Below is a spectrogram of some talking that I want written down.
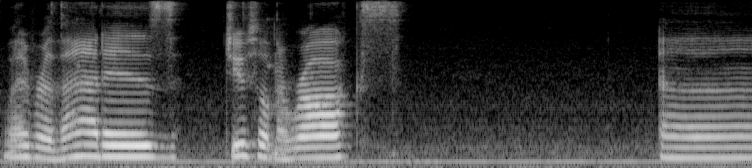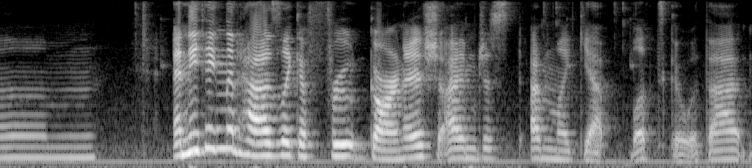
Whatever that is. Juice on the rocks. Um. Anything that has like a fruit garnish, I'm just, I'm like, yep, let's go with that.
